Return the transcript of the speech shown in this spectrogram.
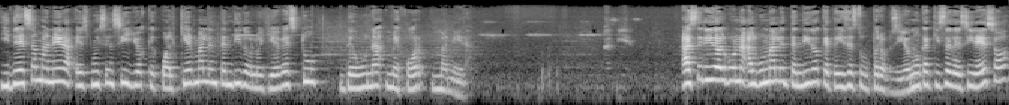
Y de esa manera es muy sencillo que cualquier malentendido lo lleves tú de una mejor manera. ¿Has tenido algún, algún malentendido que te dices tú, pero si yo nunca quise decir eso?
